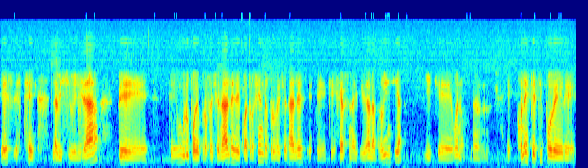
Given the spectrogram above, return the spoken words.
es este, la visibilidad de, un grupo de profesionales, de 400 profesionales este, que ejercen actividad en la provincia y que, bueno, eh, con este tipo de,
